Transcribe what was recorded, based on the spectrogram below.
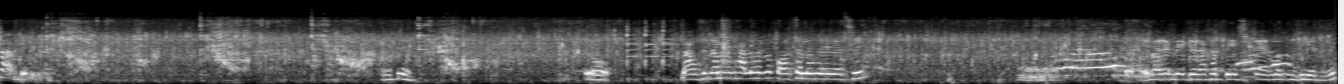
খাবেন তো মাংসটা আমার ভালোভাবে কষানো হয়ে গেছে। এবারে বেটে রাখা পেস্টের মধ্যে দিয়ে দেবো।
